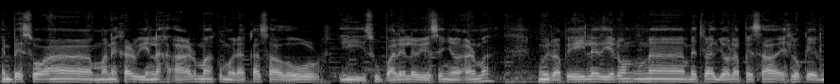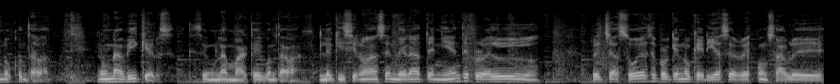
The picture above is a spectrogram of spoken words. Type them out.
empezó a manejar bien las armas, como era cazador y su padre le había enseñado armas muy rápido y le dieron una metralladora pesada, es lo que él nos contaba. Era una Vickers, según la marca que contaba. Le quisieron ascender a teniente, pero él rechazó ese porque no quería ser responsable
